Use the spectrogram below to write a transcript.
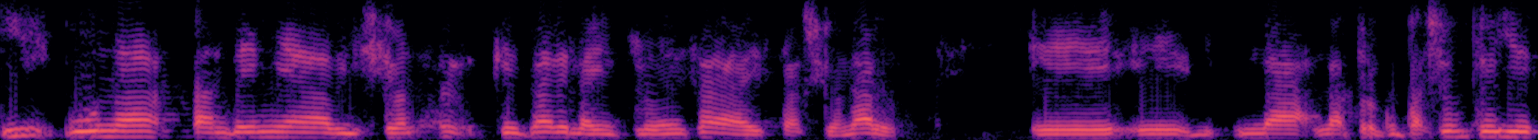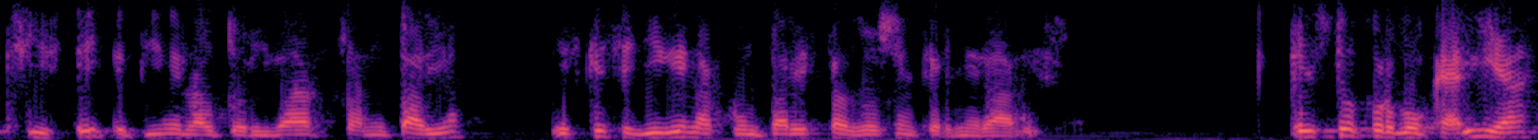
y una pandemia adicional, que es la de la influenza estacional. Eh, eh, la, la preocupación que hoy existe y que tiene la autoridad sanitaria es que se lleguen a juntar estas dos enfermedades. Esto provocaría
